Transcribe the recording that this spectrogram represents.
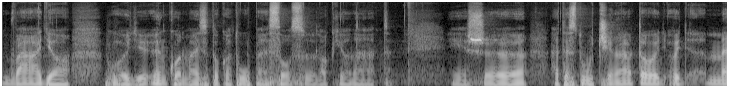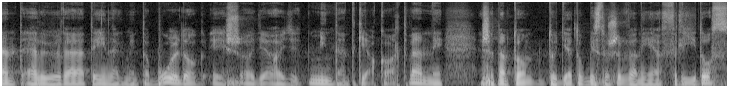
vágya, hogy önkormányzatokat open source-ra rakjon át. És hát ezt úgy csinálta, hogy, hogy ment előre tényleg, mint a buldog, és hogy, hogy mindent ki akart venni, és hát nem tudom, tudjátok biztos, hogy van ilyen FreeDOS,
